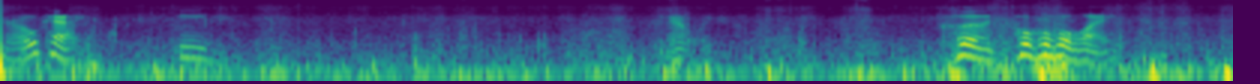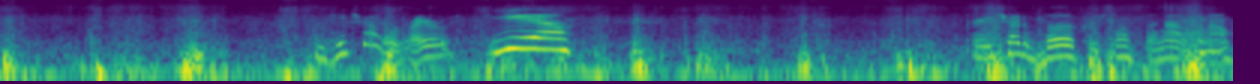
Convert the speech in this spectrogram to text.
You're okay. Easy. There we go. Good boy. Did he try to rail? Yeah. Or he tried to buck or something. I don't know.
